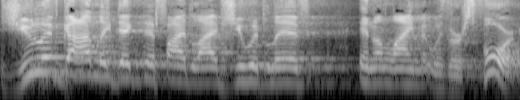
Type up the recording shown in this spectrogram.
as you live godly, dignified lives, you would live in alignment with verse 4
